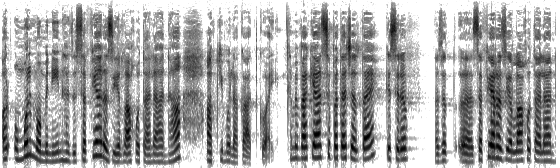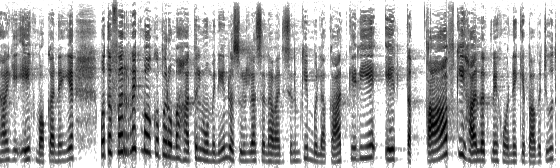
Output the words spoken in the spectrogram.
اور ام المومنین حضرت صفیہ رضی اللہ تعالیٰ عنہ آپ کی ملاقات کو آئی ہمیں واقعات سے پتہ چلتا ہے کہ صرف حضرت صفیہ رضی اللہ تعالیٰ عنہ یہ ایک موقع نہیں ہے۔ متفرق موقع پر امہات المومنین رسول اللہ صلی اللہ علیہ وسلم کی ملاقات کے لیے اعتقاف کی حالت میں ہونے کے باوجود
